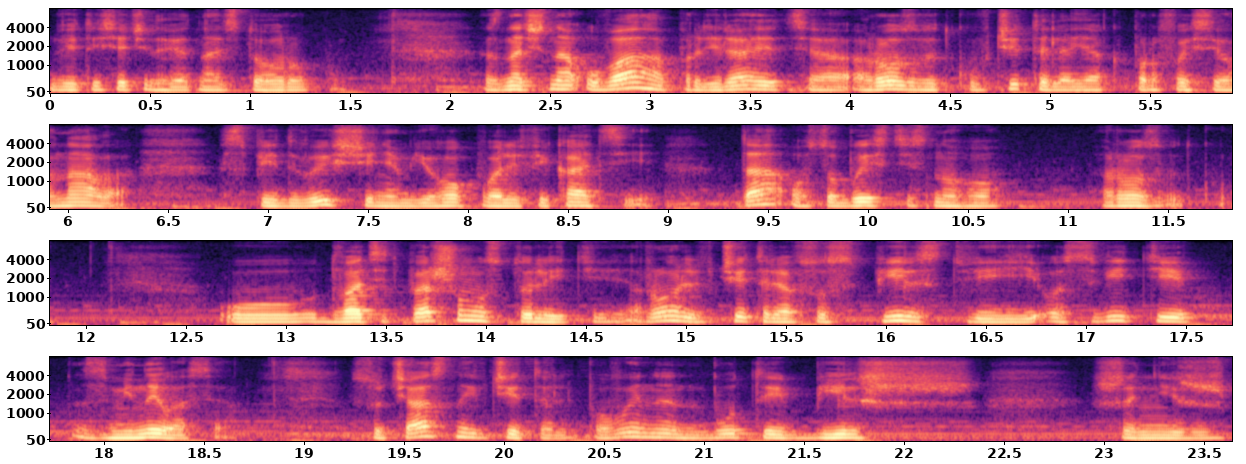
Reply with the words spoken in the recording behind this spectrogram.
2019 року. Значна увага приділяється розвитку вчителя як професіонала з підвищенням його кваліфікації та особистісного розвитку. У 21 столітті роль вчителя в суспільстві і освіті змінилася. Сучасний вчитель повинен бути більш ніж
